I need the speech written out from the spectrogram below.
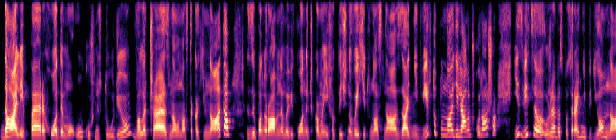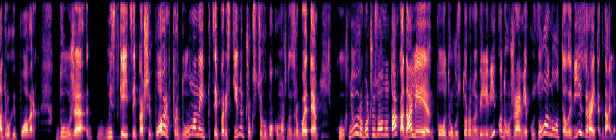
Далі переходимо у кухню студію. Величезна у нас така кімната з панорамними віконечками, і фактично вихід у нас на задній двір, тобто на діляночку нашу. І звідси вже безпосередній підйом на другий поверх. Дуже місткий цей перший поверх, продуманий. Цей перестіночок з цього боку можна зробити кухню, робочу зону, так, а далі по другу сторону біля вікон уже м'яку зону, телевізора і так далі.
